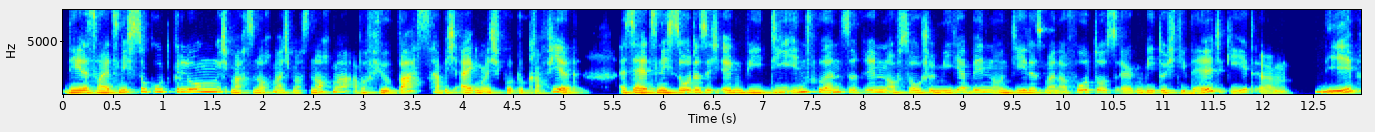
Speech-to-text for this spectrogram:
nee, das war jetzt nicht so gut gelungen, ich mache es nochmal, ich mache es nochmal, aber für was habe ich eigentlich fotografiert? Es ist ja jetzt nicht so, dass ich irgendwie die Influencerin auf Social Media bin und jedes meiner Fotos irgendwie durch die Welt geht. Ähm, nee,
